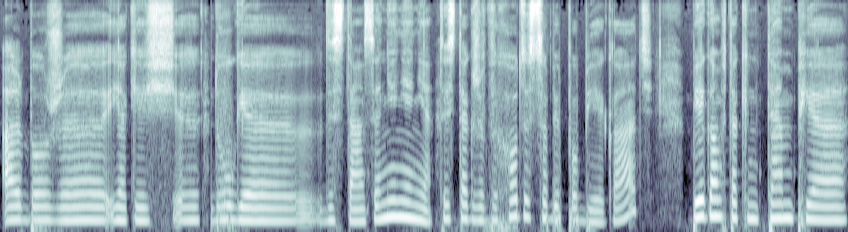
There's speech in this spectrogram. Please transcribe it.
albo że jakieś y, długie dystanse. Nie, nie, nie. To jest tak, że wychodzę sobie pobiegać, biegam w takim tempie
